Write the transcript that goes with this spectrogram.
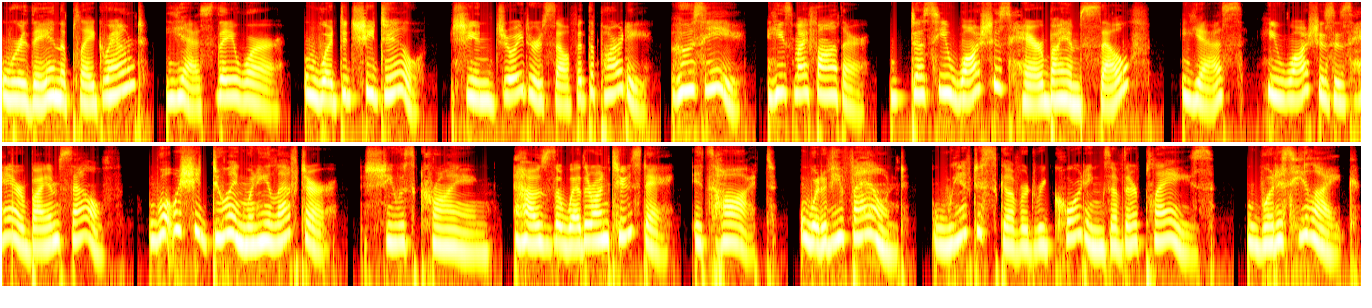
Were they in the playground? Yes, they were. What did she do? She enjoyed herself at the party. Who's he? He's my father. Does he wash his hair by himself? Yes, he washes his hair by himself. What was she doing when he left her? She was crying. How's the weather on Tuesday? It's hot. What have you found? We have discovered recordings of their plays. What is he like?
